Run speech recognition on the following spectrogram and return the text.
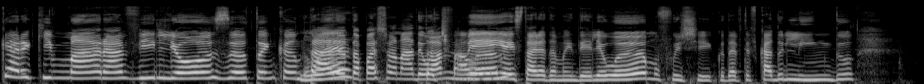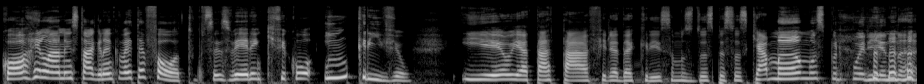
Cara, que maravilhoso! Eu tô encantada, é? eu tô apaixonada. Eu Tô amei falando. a história da mãe dele. Eu amo o Fuxico, deve ter ficado lindo. Corre lá no Instagram que vai ter foto, pra vocês verem que ficou incrível. E eu e a Tatá, a filha da Cris, somos duas pessoas que amamos purpurina.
